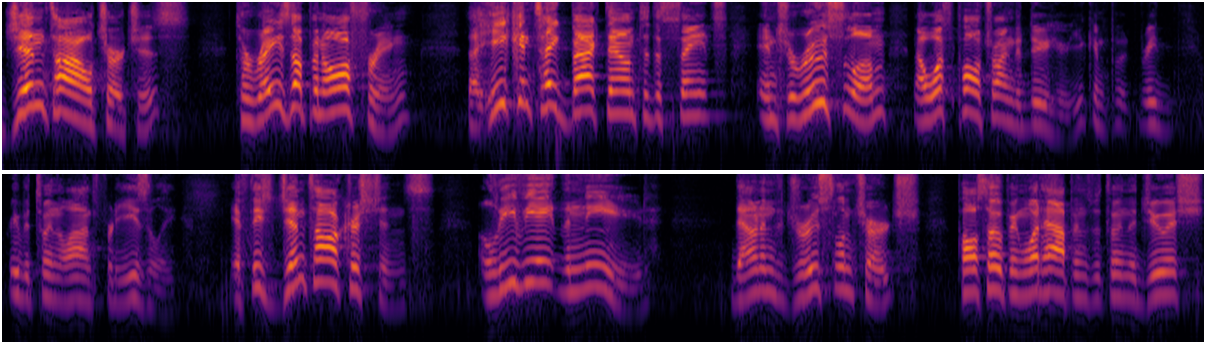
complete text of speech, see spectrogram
Gentile churches to raise up an offering that he can take back down to the saints in Jerusalem. Now, what's Paul trying to do here? You can put, read, read between the lines pretty easily. If these Gentile Christians alleviate the need down in the Jerusalem church, Paul's hoping what happens between the Jewish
